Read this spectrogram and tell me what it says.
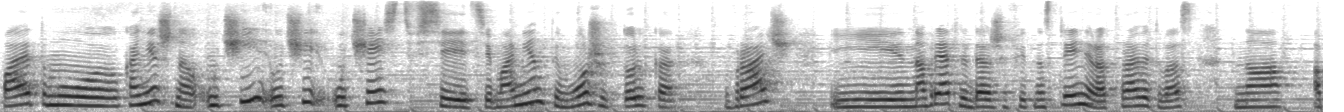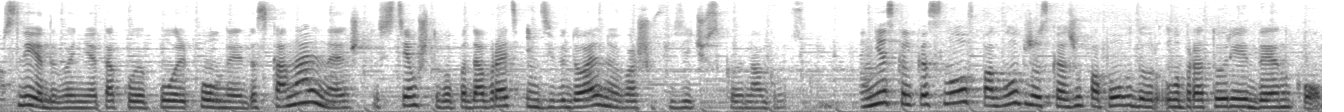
Поэтому, конечно, учи, учи, учесть все эти моменты может только врач, и навряд ли даже фитнес-тренер отправит вас на обследование такое полное и доскональное, с тем, чтобы подобрать индивидуальную вашу физическую нагрузку. Несколько слов поглубже скажу по поводу лаборатории ДНК.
